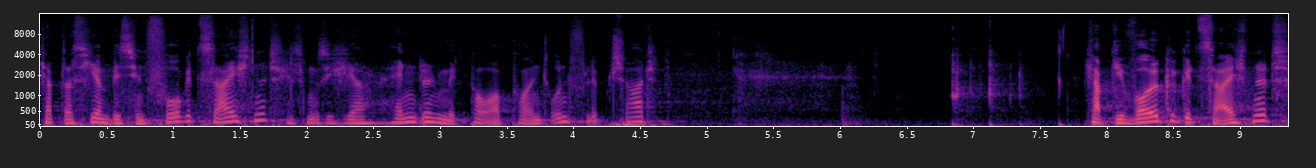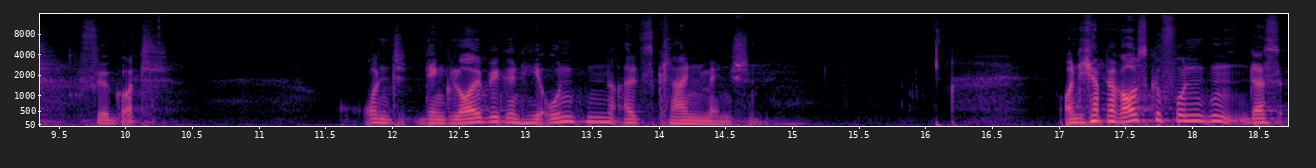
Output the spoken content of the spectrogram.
Ich habe das hier ein bisschen vorgezeichnet. Jetzt muss ich hier handeln mit PowerPoint und Flipchart. Ich habe die Wolke gezeichnet für Gott und den Gläubigen hier unten als kleinen Menschen. Und ich habe herausgefunden, dass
